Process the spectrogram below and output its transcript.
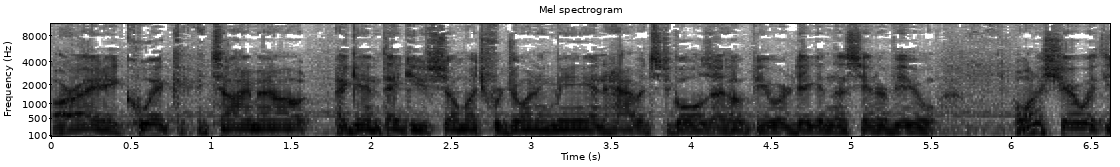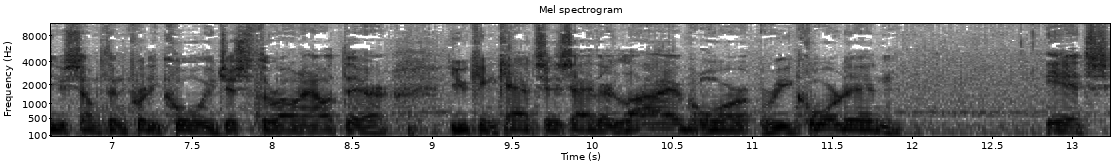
All right, a quick timeout. Again, thank you so much for joining me and Habits to Goals. I hope you are digging this interview. I want to share with you something pretty cool we just thrown out there. You can catch this either live or recorded. It's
